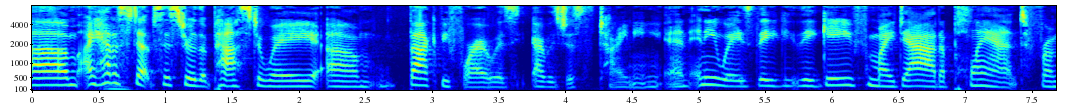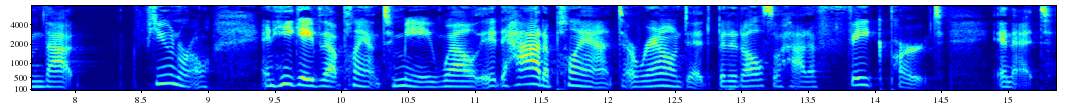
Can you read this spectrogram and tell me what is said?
um, I had a stepsister that passed away um, back before I was I was just tiny. And anyways, they they gave my dad a plant from that funeral and he gave that plant to me. Well, it had a plant around it, but it also had a fake part in it.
